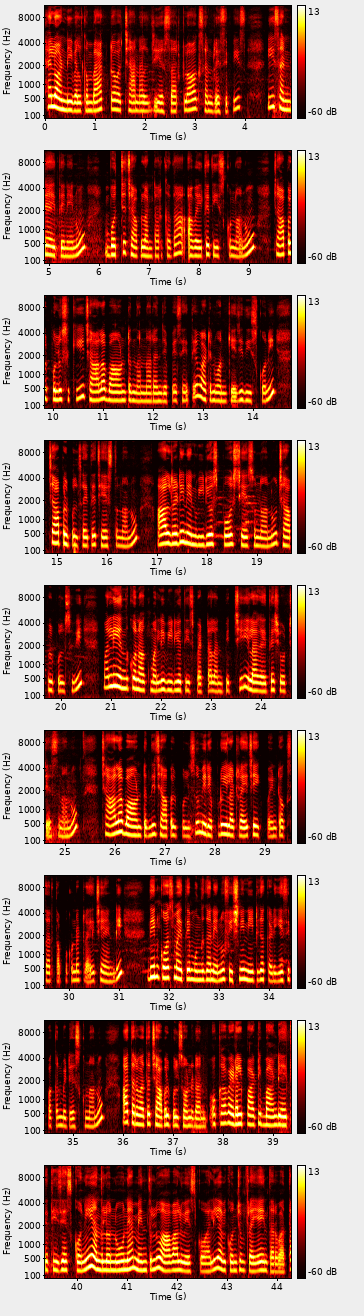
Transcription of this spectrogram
Hello అండి welcome back to our channel GSR blogs and recipes. ఈ Sunday అయితే నేను బొచ్చే చేపలు అంటారు కదా అవైతే తీసుకున్నాను. చేపల పులుసుకి చాలా బాగుంటుంది అన్నారని చెప్పేసి అయితే వాటిని వన్ కేజీ తీసుకొని చేపల పులుసు అయితే చేస్తున్నాను. ఆల్రెడీ నేను వీడియోస్ పోస్ట్ చేస్తున్నాను చేపల పులుసువి. మళ్ళీ ఎందుకో నాకు మళ్ళీ వీడియో తీసి పెట్టాలనిపించి ఇలాగైతే షూట్ చేస్తున్నాను. చాలా బాగుంటుంది చేపల పులుసు. మీరు ఎప్పుడు ఇలా ట్రై చేయకపోయింటే ఒకసారి తప్పకుండా ట్రై చేయండి. దీనికోసం అయితే ముందుగా నేను ఫిష్ని నీట్గా కడిగేసి పక్కన పెట్టేసుకున్నాను. ఆ తర్వాత చేపల పులుసు వండడానికి ఒక వెడల్పాటి బాండి అయితే తీసేసుకొని అందులో నూనె మెంతులు ఆవాలు వేసుకోవాలి. అవి కొంచెం ఫ్రై అయిన తర్వాత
